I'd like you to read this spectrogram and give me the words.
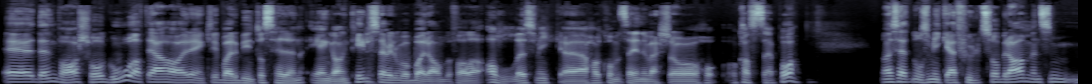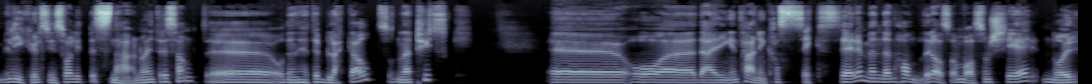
Eh, den var så god at jeg har egentlig bare begynt å se den en gang til, så jeg vil bare anbefale alle som ikke har kommet seg inn i universet, å, å kaste seg på. Nå har jeg sett noe som ikke er fullt så bra, men som likevel syns var litt besnærende og interessant. Eh, og den heter Blackout, så den er tysk. Uh, og eh, det er ingen terningkast seks-serie, men den handler altså om hva som skjer når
